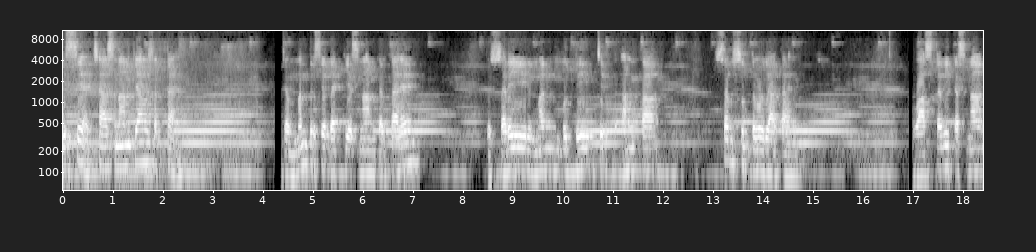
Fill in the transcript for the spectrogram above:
इससे अच्छा स्नान क्या हो सकता है? जब मंत्र से व्यक्ति स्नान करता है तो शरीर, मन, बुद्धि, चित्त, अहंकार सब शुद्ध हो जाता है। वास्तविक स्नान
